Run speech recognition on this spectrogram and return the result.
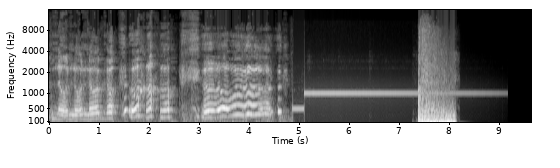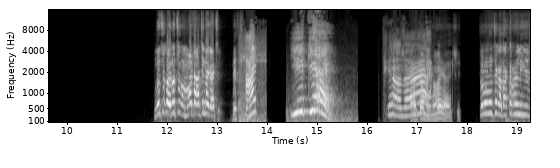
no, no, no, no. নিয়ে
